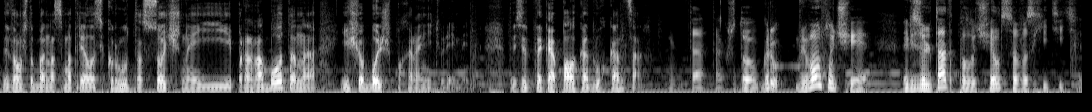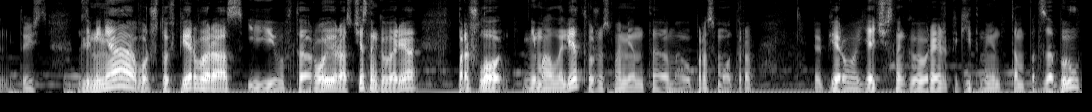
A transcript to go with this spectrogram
для того, чтобы она смотрелась круто, сочно и проработана, еще больше похоронить времени. То есть это такая палка о двух концах. Да, так что, говорю, в любом случае, результат получился восхитительный. То есть для меня, вот что в первый раз и во второй раз, честно говоря, прошло немало лет уже с момента моего просмотра первого, я, честно говоря, какие-то моменты там подзабыл,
